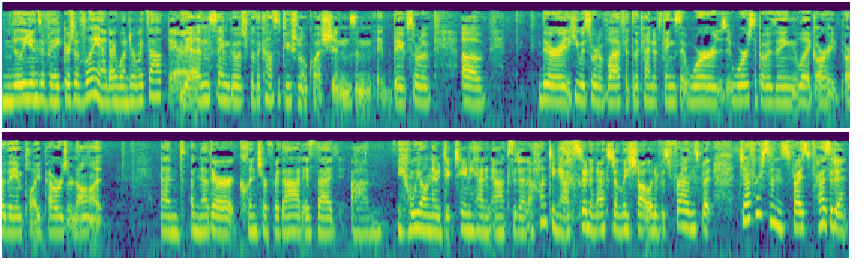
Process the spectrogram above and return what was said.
millions of acres of land. I wonder what's out there. Yeah, and the same goes for the constitutional questions, and they've sort of. Uh, there, he would sort of laugh at the kind of things that we're we're supposing like are are they implied powers or not. And another clincher for that is that um, we all know Dick Cheney had an accident, a hunting accident, and accidentally shot one of his friends. But Jefferson's vice president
